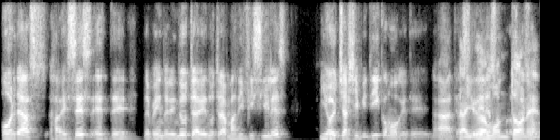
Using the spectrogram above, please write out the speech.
horas, a veces, este, dependiendo de la industria, hay industrias más difíciles, y hoy ChatGPT como que te, nada, te, ayuda un montón, ¿eh?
